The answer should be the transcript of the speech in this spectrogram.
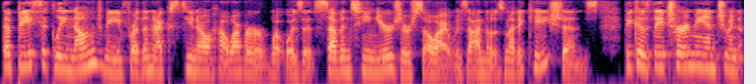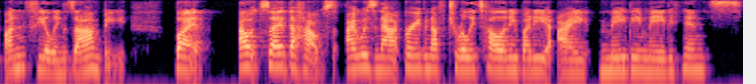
that basically numbed me for the next, you know, however, what was it, 17 years or so I was on those medications because they turned me into an unfeeling zombie. But outside the house, I was not brave enough to really tell anybody. I maybe made hints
